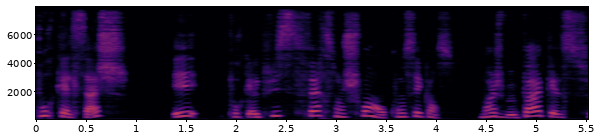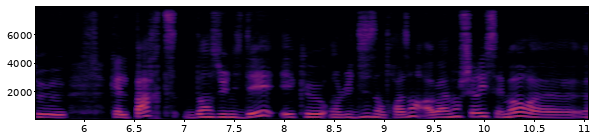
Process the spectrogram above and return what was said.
pour qu'elle sache et pour qu'elle puisse faire son choix en conséquence. Moi, je veux pas qu'elle se, qu'elle parte dans une idée et qu'on lui dise dans trois ans, ah bah non chérie, c'est mort, euh,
